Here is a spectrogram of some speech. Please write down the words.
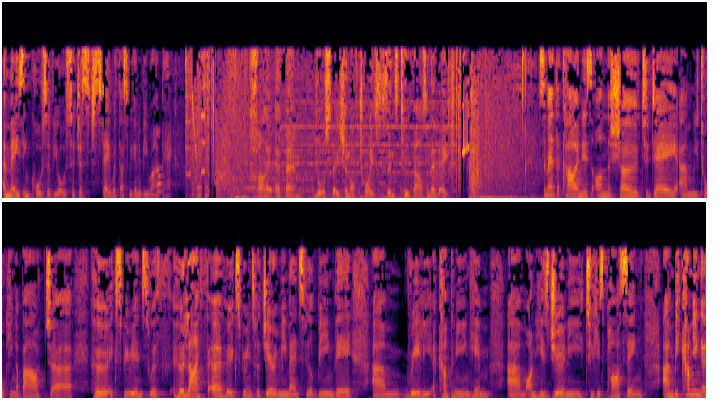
amazing course of yours. So just stay with us. We're going to be right back. Chai FM, your station of choice since 2008. Samantha Cowen is on the show today. Um, we're talking about uh, her experience with her life, uh, her experience with Jeremy Mansfield, being there, um, really accompanying him um, on his journey to his passing, um, becoming a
